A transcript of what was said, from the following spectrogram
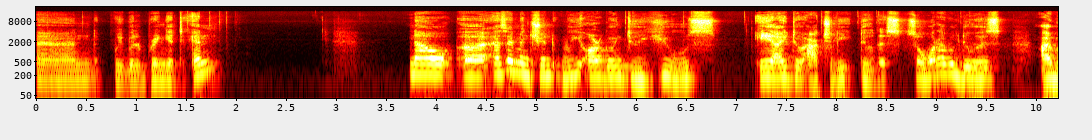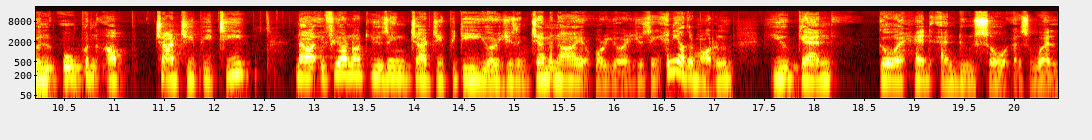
and we will bring it in. Now, uh, as I mentioned, we are going to use AI to actually do this. So what I will do is I will open up ChatGPT. Now, if you are not using ChatGPT, you are using Gemini or you are using any other model, you can go ahead and do so as well.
